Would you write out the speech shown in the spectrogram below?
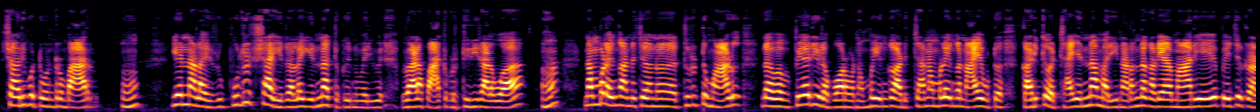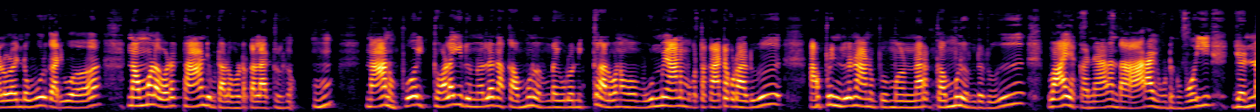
சரிப்பட்டு வந்துடும் பார். ம்? என்னால் இது புதுசாக இதெல்லாம் என்னத்துக்கு இந்த மாதிரி வேலை பார்த்துக்கிட்டு திரியிறாளுவா? அளவோ நம்மளை எங்கே அடிச்ச திருட்டு மாடு இந்த பேரியில் போகிறவன் நம்ம எங்கே அடித்தா நம்மளை எங்கே நாயை விட்டு கடிக்க வச்சா என்ன மாதிரி நடந்த கடையா மாதிரியே பேச்சிருக்காளோ இந்த ஊருக்காரிவோ நம்மளை விட தாண்டி விட்டாளோ விட கலாட்டிருக்கும் ம்? நானும் போய் தொலையிடணும்ல நான் கம்முன்னு இருந்தேன். இவ்வளோ நிற்கிறாளோ நம்ம உண்மையான முகத்தை காட்டக்கூடாது. அப்படின்னு இல்லை நான் இப்போ நேரம் கம்முன்னு இருந்தது. வாயக்கா நேரம் அந்த ஆராய் வீட்டுக்கு போய் என்ன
